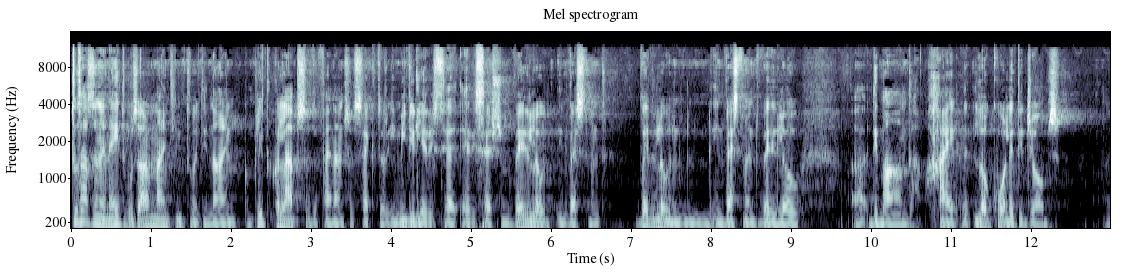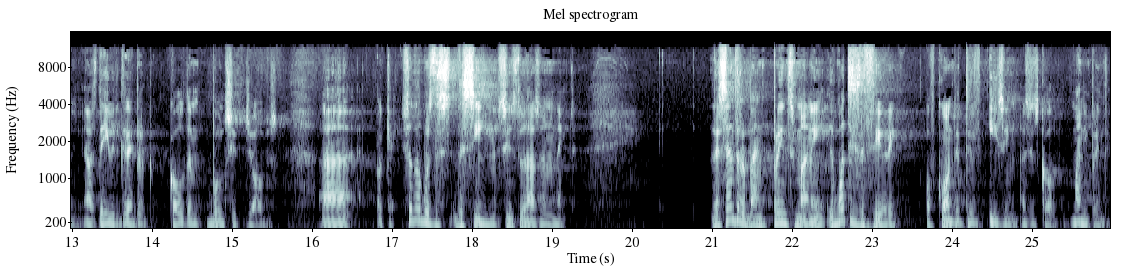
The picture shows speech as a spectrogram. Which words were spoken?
2008 was our 1929, complete collapse of the financial sector, immediately a, recession, very low investment, very low investment, very low uh, demand, high, low quality jobs, uh, as David Graeber called them, bullshit jobs. Uh, okay, so that was the, the scene since 2008 the central bank prints money. What is the theory of quantitative easing, as it's called, money printing?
